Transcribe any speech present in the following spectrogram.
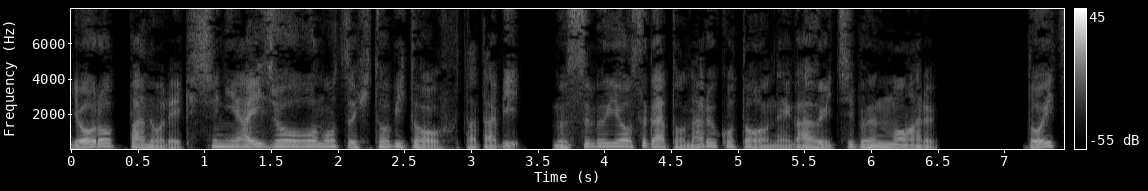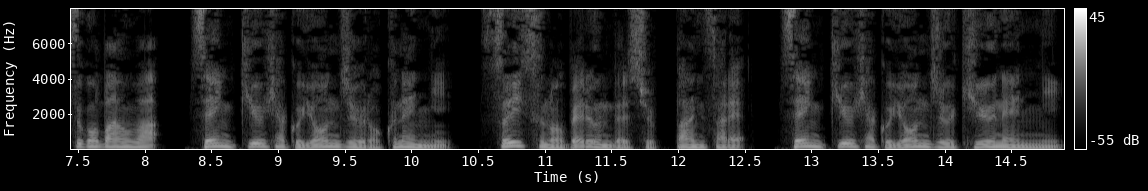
ヨーロッパの歴史に愛情を持つ人々を再び結ぶ様子がとなることを願う一文もある。ドイツ語版は1946年にスイスのベルンで出版され、1949年に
